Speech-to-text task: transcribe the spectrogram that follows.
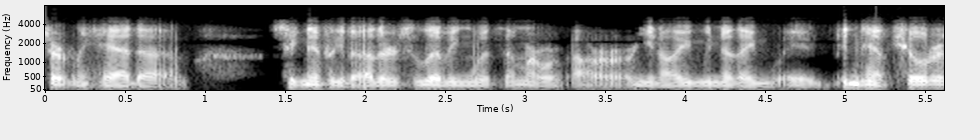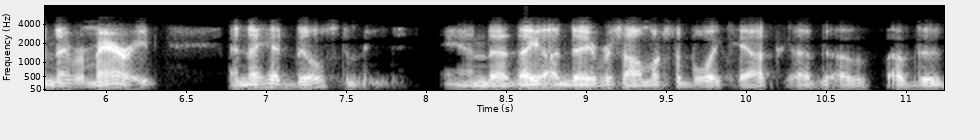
certainly had uh, significant others living with them, or, or you know even though they didn't have children, they were married, and they had bills to meet. And uh, they uh, there was almost a boycott of, of, of the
